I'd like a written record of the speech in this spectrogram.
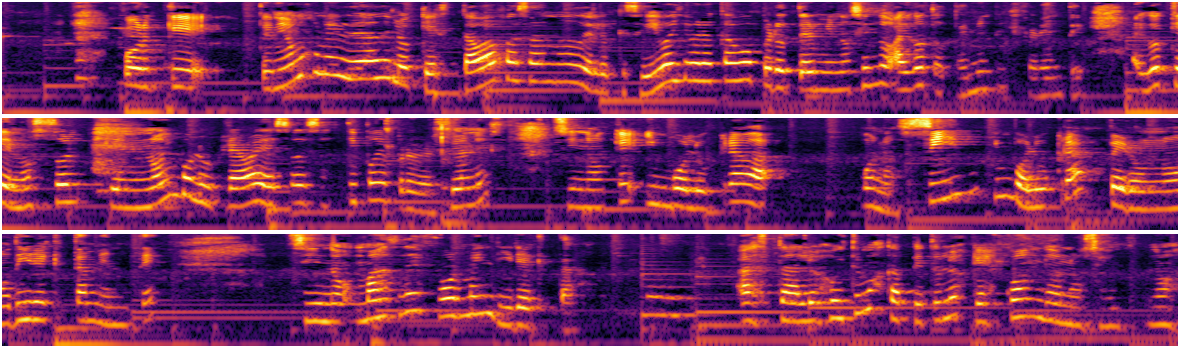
Porque teníamos una idea de lo que estaba pasando, de lo que se iba a llevar a cabo, pero terminó siendo algo totalmente diferente. Algo que no, sol, que no involucraba eso, ese tipo de perversiones, sino que involucraba, bueno, sí involucra, pero no directamente, sino más de forma indirecta. Hasta los últimos capítulos, que es cuando nos, nos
